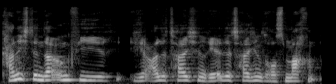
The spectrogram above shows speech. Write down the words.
kann ich denn da irgendwie reale Teilchen, reelle Teilchen draus machen?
